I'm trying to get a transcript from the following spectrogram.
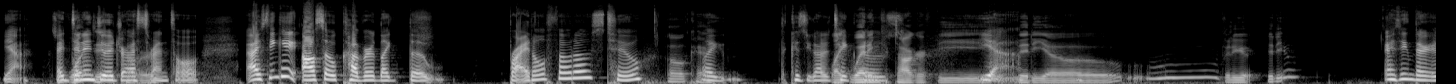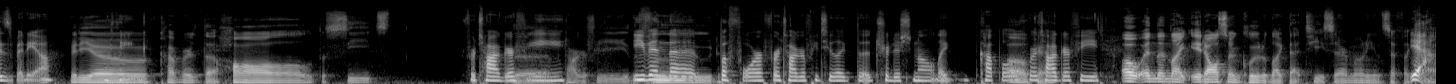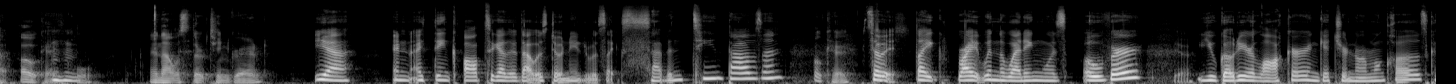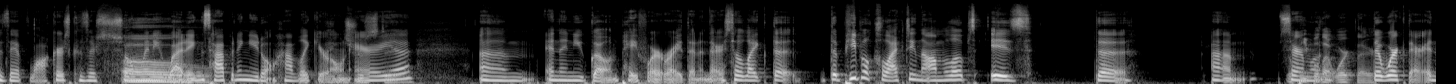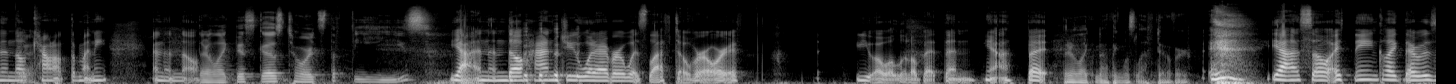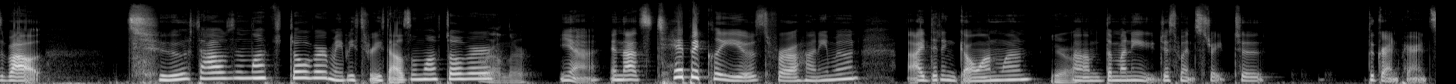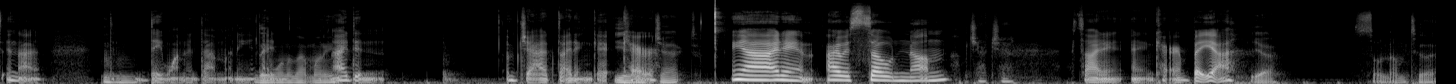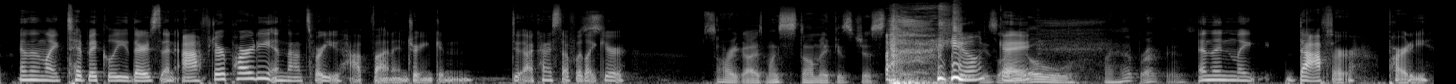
Yeah, So I didn't do a dress cover? rental. I think it also covered like the bridal photos too, Oh, okay. like because you got to like take wedding those. photography, Yeah. video, video, video, I think there is video video covered the hall, the seats, photography. the photography, the even the before photography too, like the traditional like couple Oh, okay. photography. oh, and then like it also included like that tea ceremony and stuff like Yeah. that. Oh, okay, Mhm. cool. And that was thirteen grand. Yeah, and I think altogether that was donated was like seventeen thousand. Okay. So nice. it, like right when the wedding was over, yeah. you go to your locker and get your normal clothes because they have lockers because there's so many Oh. weddings happening. You don't have like your own area. Um, and then you go and pay for it right then and there. So like the the people collecting the envelopes is the um The ceremony people that work there. that work there, and then they'll Yeah. count out the money, and then they'll They're like, this goes towards the fees. yeah, and then they'll hand you whatever was left over, or if you owe a little bit, then yeah. But They're like, nothing was left over. yeah, so I think like there was about two thousand left over, maybe three thousand left over. Around there. Yeah, and that's typically used for a honeymoon. I didn't go on one. Yeah. Um, the money just went straight to the grandparents in that Mhm. they wanted that money. They I, wanted that money. I didn't object. I didn't get you care. object. Yeah, I didn't. I was so numb, Objection. so I didn't. I didn't care. But yeah, Yeah. So numb to it. and then like typically there's an after party, and that's where you have fun and drink and do that kind of stuff with like your Sorry, guys, my stomach is just you know, okay. like, oh, I had breakfast. and then like the after party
